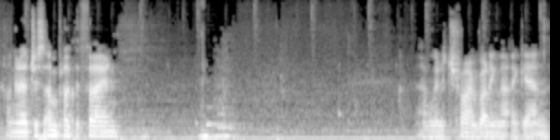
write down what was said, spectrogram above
I'm going to just unplug the phone. I'm going to try running that again.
